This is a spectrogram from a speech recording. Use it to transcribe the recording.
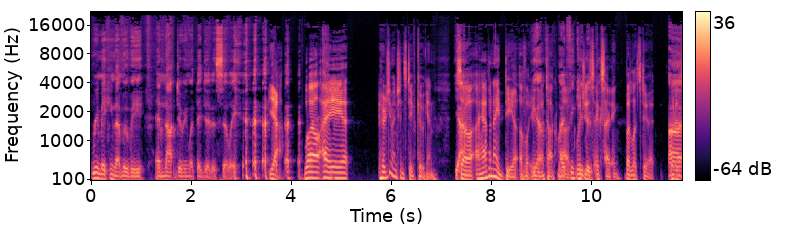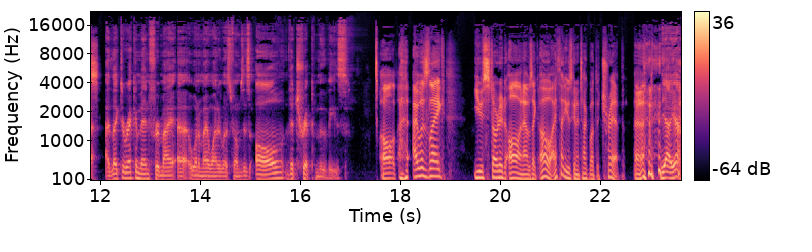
remaking that movie and not doing what they did is silly. yeah. Well, I heard you mention Steve Coogan. Yeah. So I have an idea of what you're Yeah, going to talk about, which do. is exciting. But let's do it. Uh, is- I'd like to recommend for my uh, one of my wanderlust films is all the Trip movies. all I was like, you started all, and I was like, oh, I thought he was going to talk about the trip. Yeah, yeah,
